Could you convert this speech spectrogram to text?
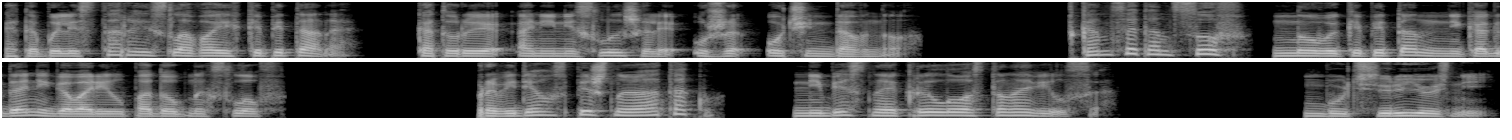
Это были старые слова их капитана, которые они не слышали уже очень давно. В конце концов, новый капитан никогда не говорил подобных слов. Проведя успешную атаку, небесное крыло остановился. «Будь серьезней.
